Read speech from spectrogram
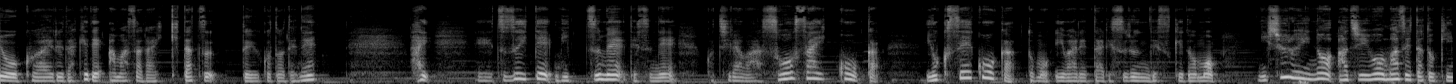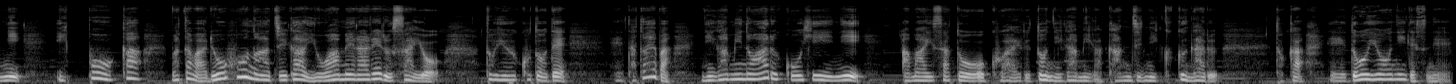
塩を加えるだけで甘さが引き立つということでね。はい、えー、続いて3つ目ですね。こちらは相殺効果抑制効果とも言われたりするんですけども2種類の味を混ぜた時に一方かまたは両方の味が弱められる作用ということで例えば苦みのあるコーヒーに甘い砂糖を加えると苦みが感じにくくなるとか、え、同様にですね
